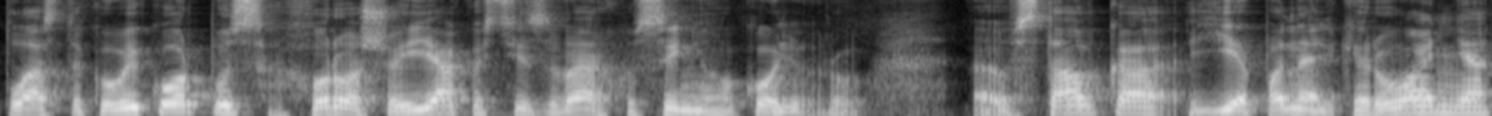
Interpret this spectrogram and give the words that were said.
пластиковий корпус хорошої якості, зверху синього кольору е, вставка, є панель керування,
